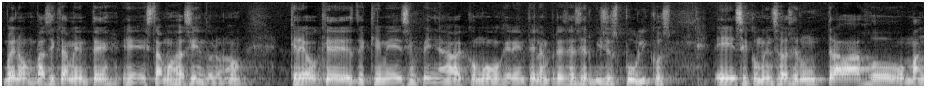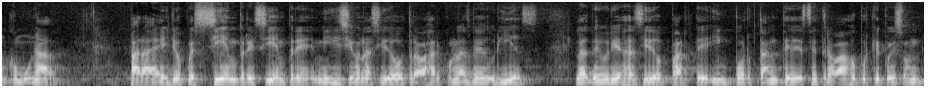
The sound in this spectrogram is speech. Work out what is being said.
Bueno, básicamente eh, estamos haciéndolo, ¿no? Creo que desde que me desempeñaba como gerente de la empresa de servicios públicos, se comenzó a hacer un trabajo mancomunado. Para ello, pues siempre, siempre mi visión ha sido trabajar con las veedurías, las veedurías ha sido parte importante de este trabajo porque pues son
